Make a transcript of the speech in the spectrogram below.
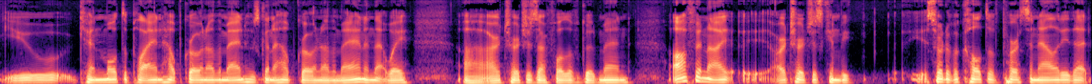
you can multiply and help grow another man who's going to help grow another man and that way uh, our churches are full of good men. Often, I our churches can be sort of a cult of personality that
